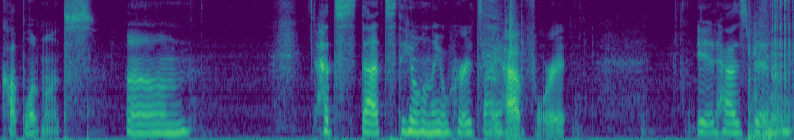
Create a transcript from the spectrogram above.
couple of months. Um, that's that's the only words I have for it. It has been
